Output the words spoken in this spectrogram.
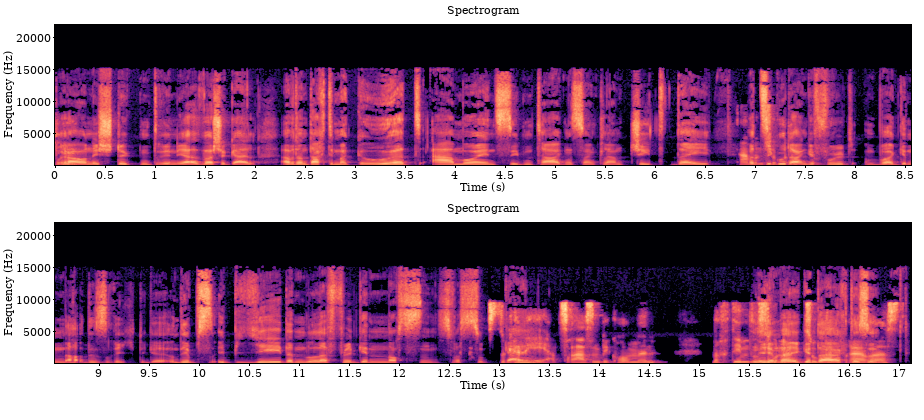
braune Stücken drin. Ja, war schon geil. Aber dann dachte ich mir, gut, einmal in sieben Tagen so ein kleiner Cheat Day. Kann Hat sich gut angefühlt und war genau das Richtige. Und ich habe hab jeden Löffel genossen. Es war so Hast geil. Hast du keine Herzrasen bekommen, nachdem du ich so lange gedacht, also, warst?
